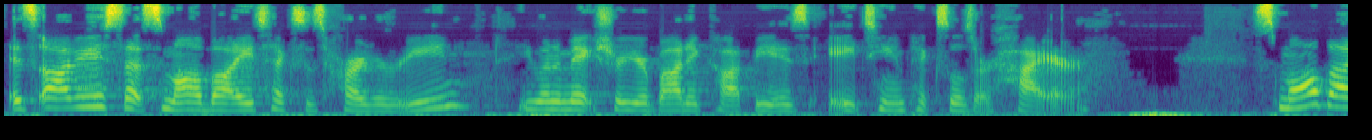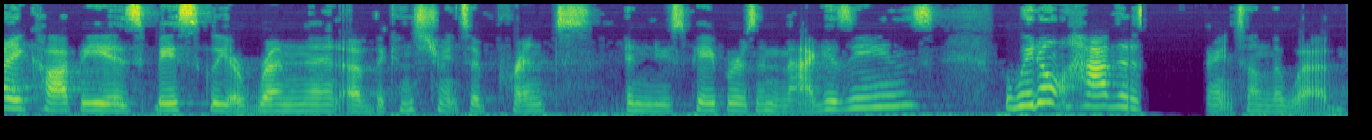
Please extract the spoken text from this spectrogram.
It's obvious that small body text is hard to read. You want to make sure your body copy is 18 pixels or higher. Small body copy is basically a remnant of the constraints of print in newspapers and magazines, but we don't have those constraints on the web.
